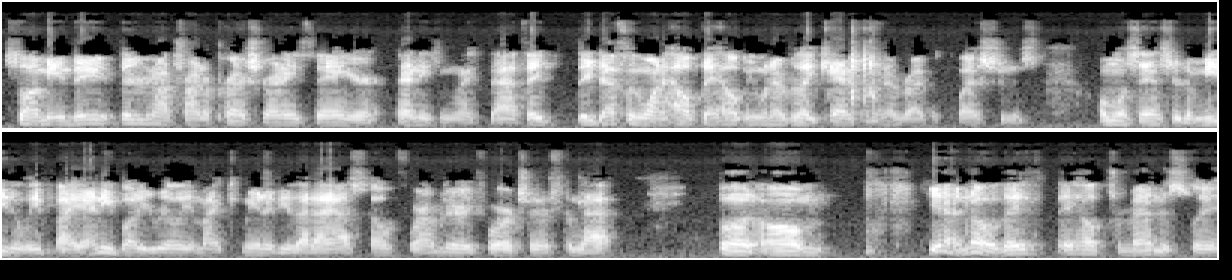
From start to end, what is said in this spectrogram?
So I mean, they they're not trying to pressure anything or anything like that. They they definitely want to help. They help me whenever they can. Whenever I have a question, it's almost answered immediately by anybody really in my community that I ask help for. I'm very fortunate from that. But um, yeah, no, they they help tremendously.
